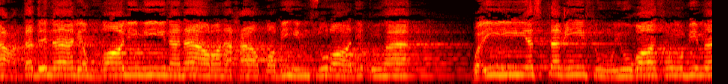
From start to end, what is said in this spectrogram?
أعتدنا للظالمين نارا حاط بهم سرادقها وإن يستغيثوا يغاثوا بماء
